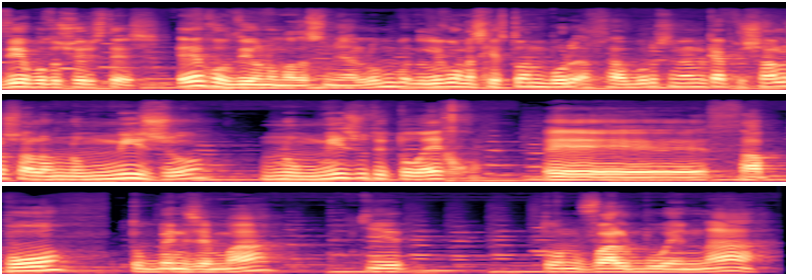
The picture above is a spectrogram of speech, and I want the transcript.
Δύο ποδοσφαιριστές. Έχω δύο ονόματα στο μυαλό μου. Λίγο να σκεφτώ αν μπορού- θα μπορούσε να είναι κάποιος άλλος, αλλά νομίζω, νομίζω ότι το έχω. Ε, θα πω τον Μπενζεμά και τον Βαλμπουενά.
